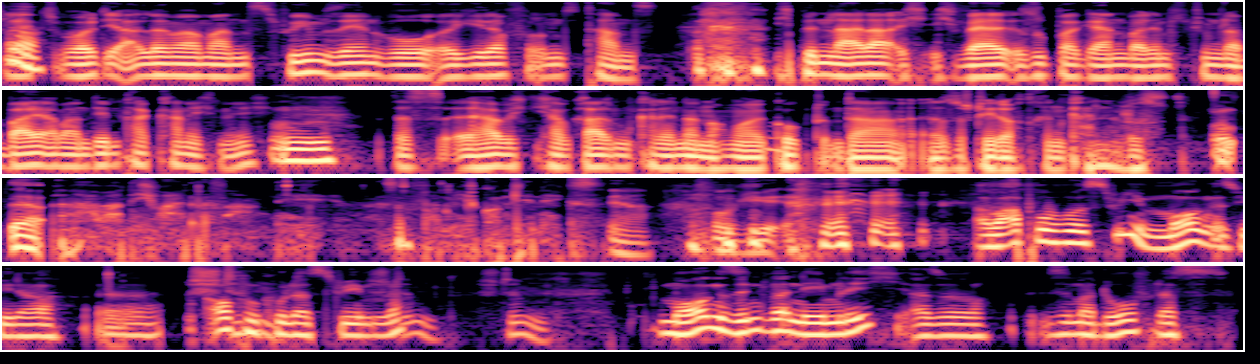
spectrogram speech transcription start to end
vielleicht wollt ihr alle mal, mal einen Stream sehen, wo äh, jeder von uns tanzt. Ich bin leider, ich, ich wäre super gern bei dem Stream dabei, aber an dem Tag kann ich nicht. Mhm. Das äh, habe ich, ich habe gerade im Kalender nochmal geguckt und da also steht auch drin, keine Lust. Ja, Aber nicht weiter sagen. nee, also von mir kommt hier nichts. Ja, okay. Aber apropos Stream, morgen ist wieder äh, auch ein cooler Stream. Ne? stimmt, stimmt. Morgen sind wir nämlich, also ist immer doof, das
